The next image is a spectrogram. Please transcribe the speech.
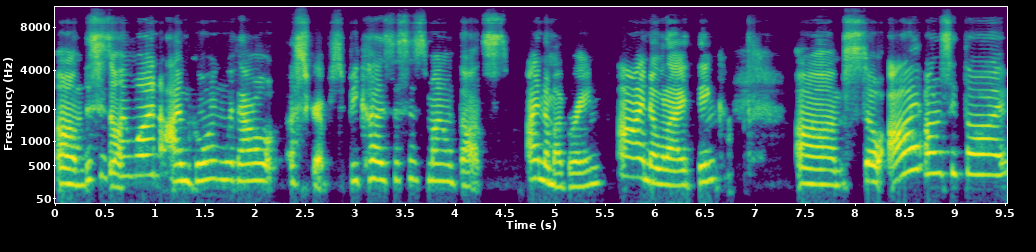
Um, this is the only one I'm going without a script because this is my own thoughts. I know my brain. I know what I think. Um, so I honestly thought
